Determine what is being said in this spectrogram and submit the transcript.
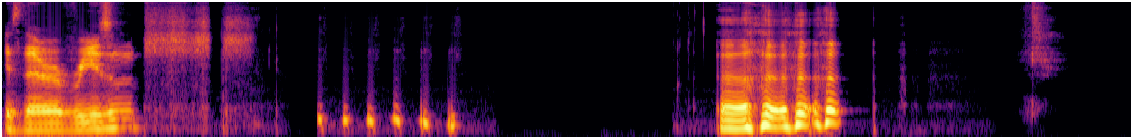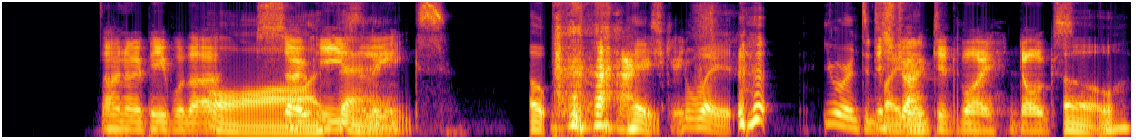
Is there a reason? Uh, I know people that are Aw, so easily thanks. Oh, hey, wait. you weren't invited. distracted by dogs. Oh.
